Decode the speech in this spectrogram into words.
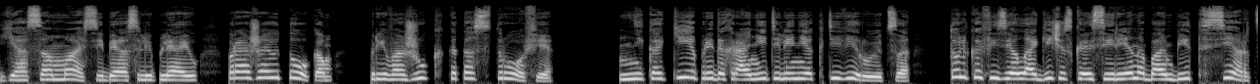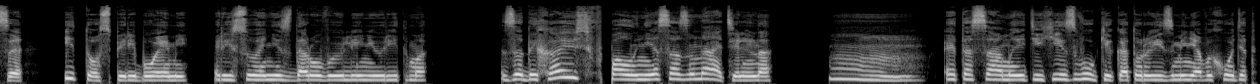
Я сама себя ослепляю, поражаю током, привожу к катастрофе. Никакие предохранители не активируются, только физиологическая сирена бомбит сердце, и то с перебоями, рисуя нездоровую линию ритма. Задыхаюсь вполне сознательно. Ммм, это самые тихие звуки, которые из меня выходят.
